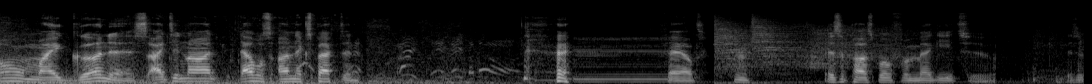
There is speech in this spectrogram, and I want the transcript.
Oh my goodness. I did not. That was unexpected. Failed. Hmm. Is it possible for Meggy to. Is it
